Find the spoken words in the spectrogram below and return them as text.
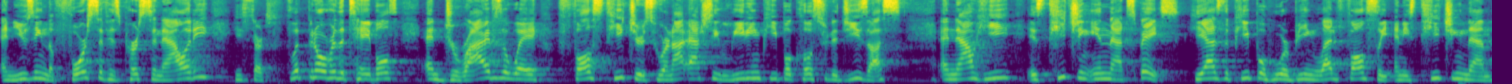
and using the force of his personality, he starts flipping over the tables and drives away false teachers who are not actually leading people closer to Jesus. And now he is teaching in that space. He has the people who are being led falsely, and he's teaching them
